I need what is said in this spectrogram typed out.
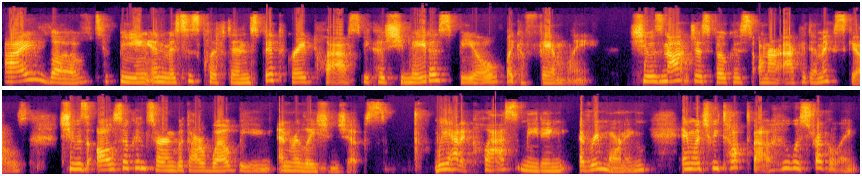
I loved being in Mrs. Clifton's fifth grade class because she made us feel like a family. She was not just focused on our academic skills, she was also concerned with our well being and relationships. We had a class meeting every morning in which we talked about who was struggling,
